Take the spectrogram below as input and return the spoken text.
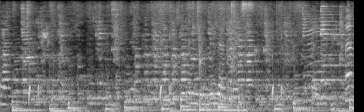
ya guys Ayan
